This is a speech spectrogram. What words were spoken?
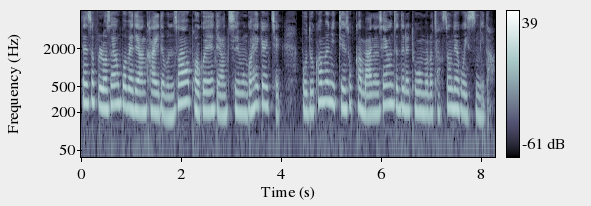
TensorFlow 사용법에 대한 가이드 문서, 버그에 대한 질문과 해결책, 모두 커뮤니티에 속한 많은 사용자들의 도움으로 작성되고 있습니다.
